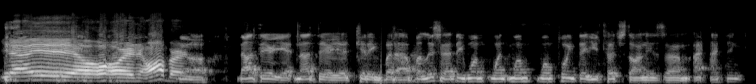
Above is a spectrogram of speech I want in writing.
you know, yeah, or, or in Auburn. No, not there yet. Not there yet. Kidding. But uh, but listen, I think one, one, one, one point that you touched on is um, I, I think,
